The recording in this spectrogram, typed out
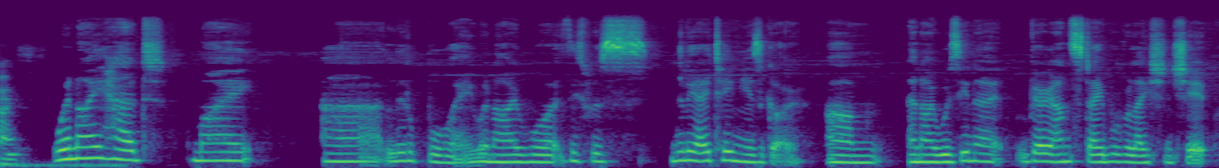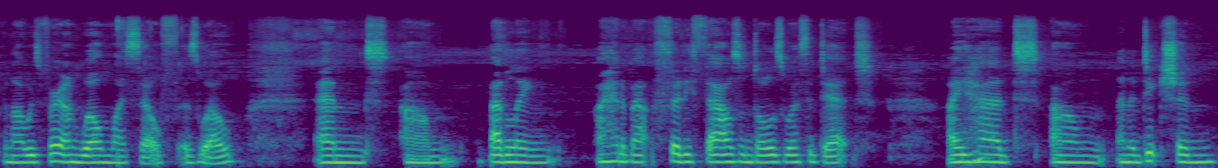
nice. when I had my uh, little boy, when I was, this was nearly 18 years ago, um, and I was in a very unstable relationship, and I was very unwell myself as well, and um, battling. I had about $30,000 worth of debt. I mm-hmm. had um, an addiction.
